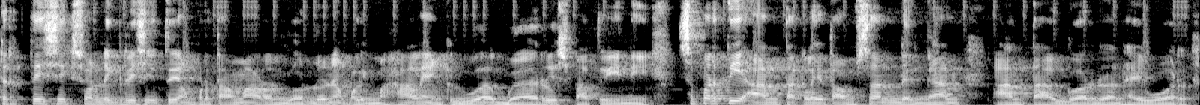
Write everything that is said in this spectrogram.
36 One Degrees itu yang pertama Aaron Gordon yang paling mahal, yang kedua baru sepatu ini. Seperti Anta Clay Thompson dengan Anta Gordon Hayward.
